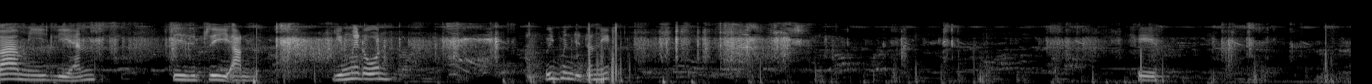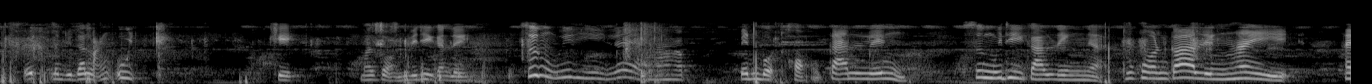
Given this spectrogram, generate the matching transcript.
ก็มีเหรียญ 44 อัน ยิงไม่โดน เฮ้ยมันอยู่ด้านนี้โอเคเฮ้ยมันอยู่ด้านหลังอุ้ยโอเค มาสอนวิธีกันเลย ซึ่งวิธีแรกนะครับ เป็นบทของการเล็ง ซึ่งวิธีการเล็งเนี่ย ทุกคนก็เล็งให้ให้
